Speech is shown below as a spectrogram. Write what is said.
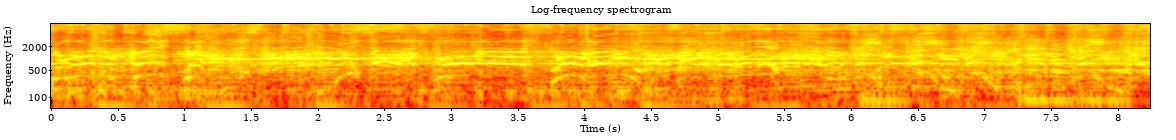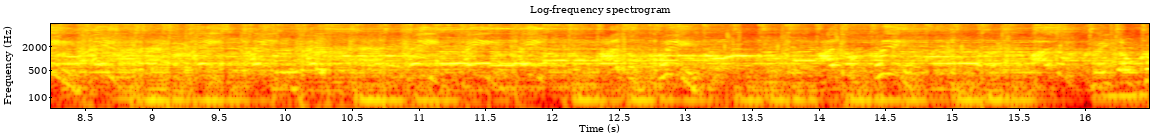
Show the cushion! あ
